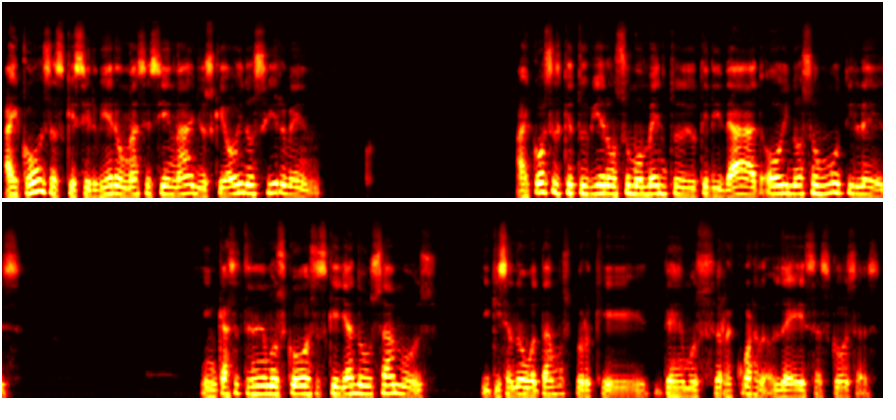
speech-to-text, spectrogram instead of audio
Hay cosas que sirvieron hace 100 años que hoy no sirven. Hay cosas que tuvieron su momento de utilidad, hoy no son útiles. En casa tenemos cosas que ya no usamos y quizá no votamos porque tenemos recuerdos de esas cosas.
